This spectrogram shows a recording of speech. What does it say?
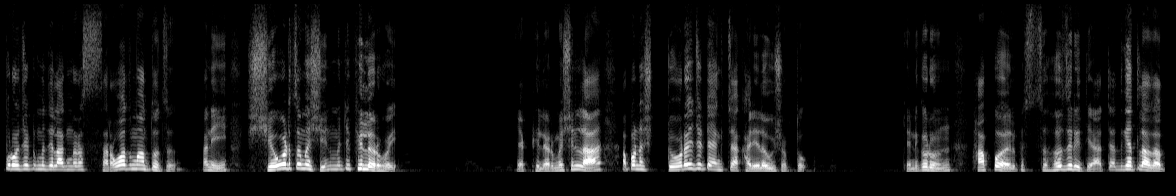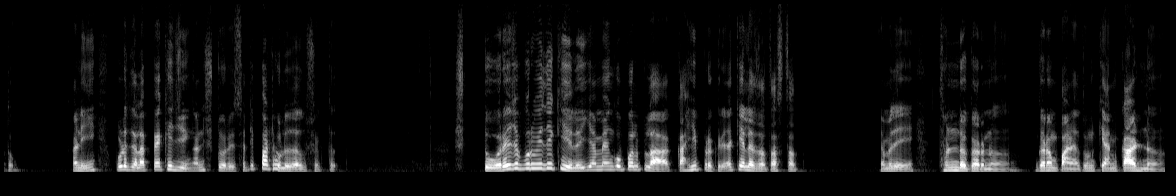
प्रोजेक्टमध्ये लागणारं सर्वात महत्त्वाचं आणि शेवटचं मशीन म्हणजे फिलर होय. या फिलर मशीनला आपण स्टोरेज टँकच्या खाली लावू शकतो. जेणेकरून हा पल्प सहजरित्या त्यात घेतला जातो आणि पुढे त्याला पॅकेजिंग आणि स्टोरेजसाठी पाठवलं जाऊ शकतं. स्टोरेजपूर्वी देखील या मँगो पल्पला काही प्रक्रिया केल्या जात असतात. यामध्ये थंड करणं गरम पाण्यातून कॅन काढणं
